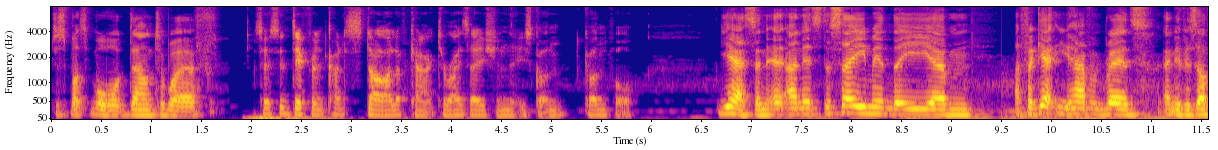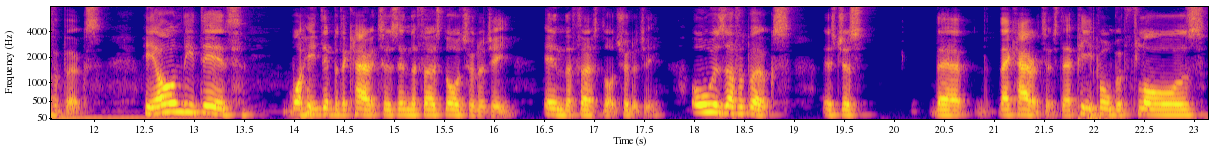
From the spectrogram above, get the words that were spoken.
just much more down to earth. So it's a different kind of style of characterization that he's gone gone for. Yes, and and it's the same in the. Um, I forget you haven't read any of his other books, he only did what he did with the characters in the First Law trilogy in the First Law trilogy. All his other books is just their their characters. They're people with flaws,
